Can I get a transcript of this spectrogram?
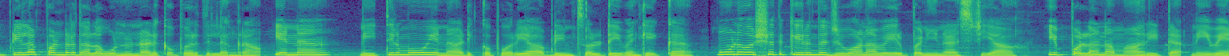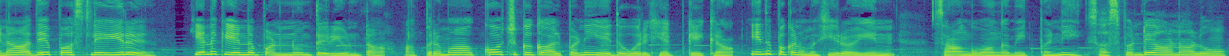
இப்படிலாம் பண்ணுறதால ஒன்றும் நடக்க போகிறது இல்லைங்கிறான். என்ன? நீ திரும்பவும் என்ன அடிக்க போறியா? அப்படின்னு சொல்லிட்டு இவன் கேட்க மூணு வருஷத்துக்கு இருந்து ஜுவானாவே இருப்ப நீ நினச்சிட்டியா? இப்போல்லாம் நான் மாறிட்டேன். நீ வேணா அதே பாஸ்ட்லேயே இரு. எனக்கு என்ன பண்ணணும்னு தெரியும்ட்டான். அப்புறமா கோச்சுக்கு கால் பண்ணி ஏதோ ஒரு ஹெல்ப் கேட்குறான். இந்த பக்கம் நம்ம ஹீரோயின் சாங் வாங்க மீட் பண்ணி சஸ்பெண்டே ஆனாலும்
